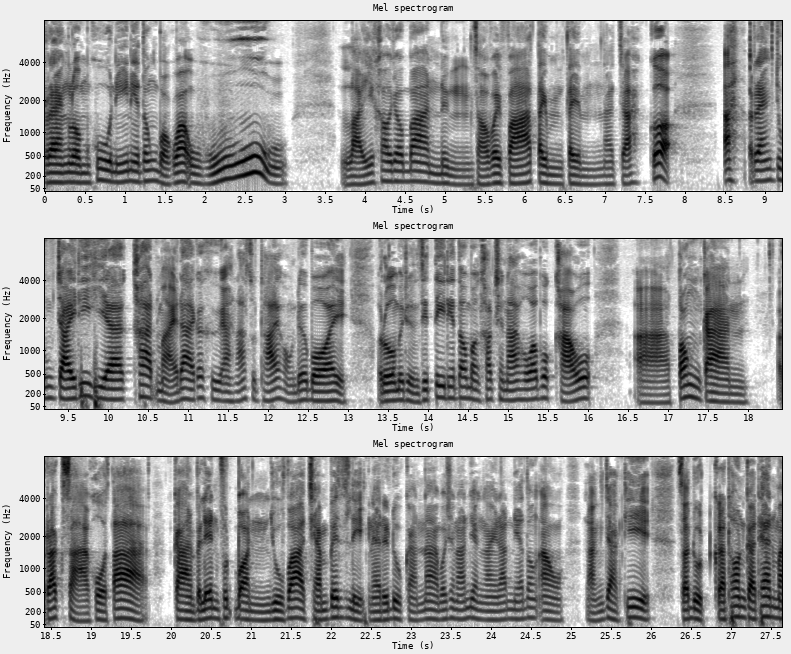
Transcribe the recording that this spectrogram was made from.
แรงลมคู่นี้เนี่ยต้องบอกว่าโอ้โหไหลเข้าเจ้าบ้านหนึ่งเสาไฟฟ้าเต็มเต็มนะจ๊ะ ก็ อะแรงจูงใจที่เฮียคาดหมายได้ก็คืออะนัดสุดท้ายของเดอะบอยรวมไปถึงซิตี้นี่ต้องบังคับชนะ เพราะว่าพวกเขาอ่าต้องการรักษาโคต้า การไปเล่นฟุตบอลยูฟาแชมเปี้ยนส์ลีกในฤดูกาลหน้า เพราะฉะนั้นยังไงนัดเนี้ยต้องเอาหลังจากที่สะดุดกระท่อนกระแท่นมา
